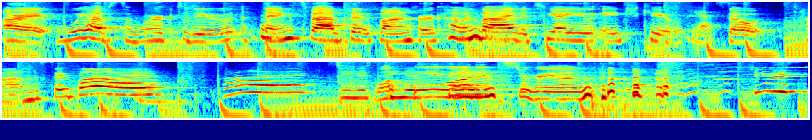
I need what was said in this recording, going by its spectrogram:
All right, we have some work to do. Thanks, FabFitFun, for coming by the TIU HQ. Yes. So, time to say bye. Yeah. Bye. See you. We'll see you. see you on Instagram. Cheers.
